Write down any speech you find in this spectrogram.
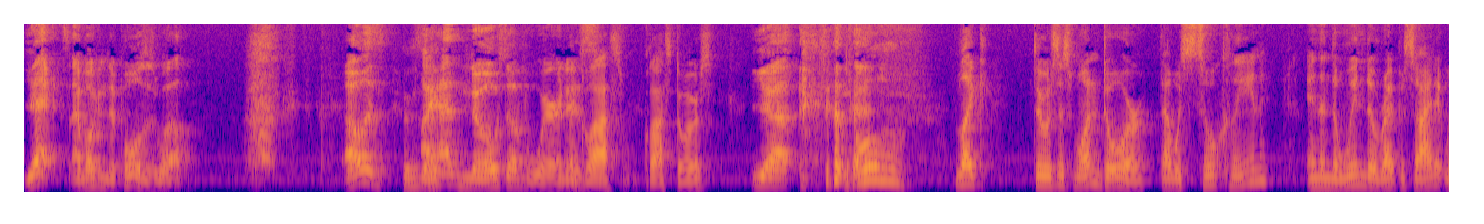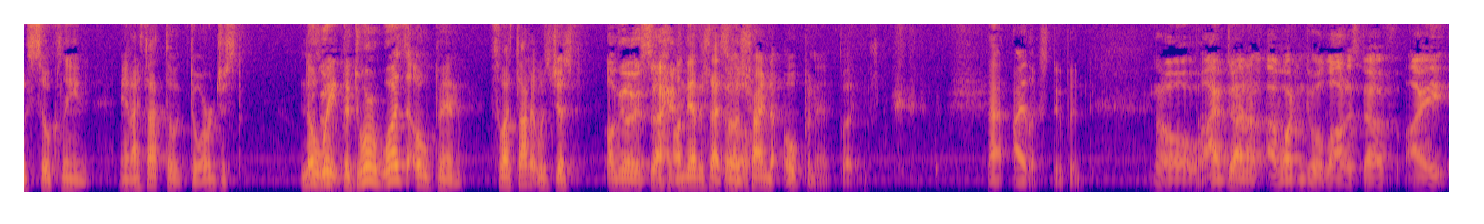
Yes, I've walked into poles as well. I was, Was I had no self like awareness. glass glass doors. Yeah. Oh, like there was this one door that was so clean, and then the window right beside it was so clean, and I thought the door just. No, wait, the door was open, so I thought it was just on the other side. on the other side. So I was Oh. trying to open it, but that I look stupid. No, I've done. A, I've walked into a lot of stuff. I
